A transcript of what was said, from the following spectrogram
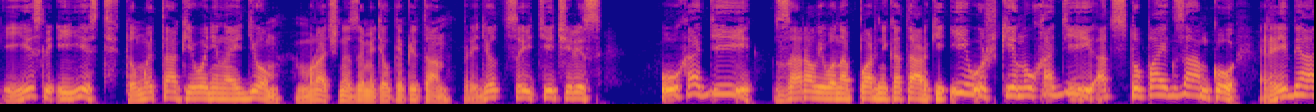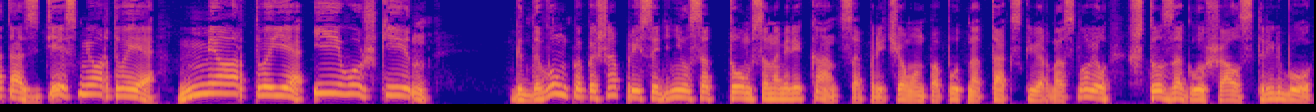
«Если и есть, то мы так его не найдем», – мрачно заметил капитан. «Придется идти через...» «Уходи!» – заорал его напарник от арки. «Ивушкин, уходи! Отступай к замку! Ребята, здесь мертвые! Мертвые! Ивушкин!» К двум ППШ присоединился Томпсон-американца, причем он попутно так сквернословил, что заглушал стрельбу.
